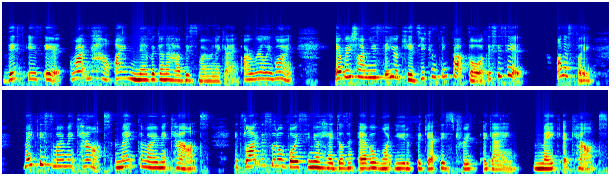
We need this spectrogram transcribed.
this is it. Right now, I am never going to have this moment again. I really won't. Every time you see your kids, you can think that thought. This is it. Honestly, make this moment count. Make the moment count. It's like this little voice in your head doesn't ever want you to forget this truth again. Make it count.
